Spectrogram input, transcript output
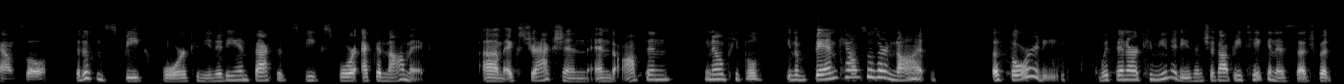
council that doesn't speak for community in fact it speaks for economic um, extraction and often you know people you know band councils are not authority within our communities and should not be taken as such but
